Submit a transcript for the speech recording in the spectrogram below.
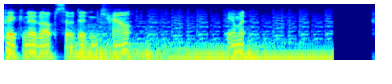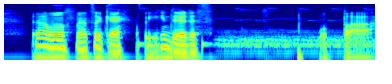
picking it up, so it didn't count. Damn it. Oh well, that's okay. We can do this. Whoopa.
